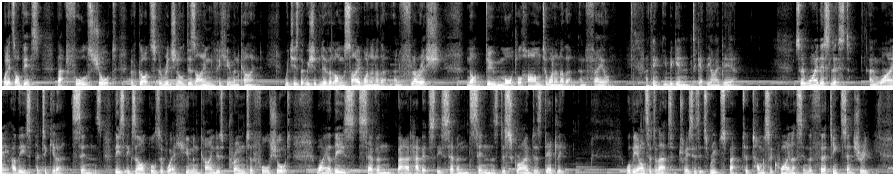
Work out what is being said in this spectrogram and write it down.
well, it's obvious that falls short of God's original design for humankind, which is that we should live alongside one another and flourish, not do mortal harm to one another and fail. I think you begin to get the idea. So, why this list? And why are these particular sins, these examples of where humankind is prone to fall short, why are these seven bad habits, these seven sins described as deadly? Well, the answer to that traces its roots back to Thomas Aquinas in the 13th century,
